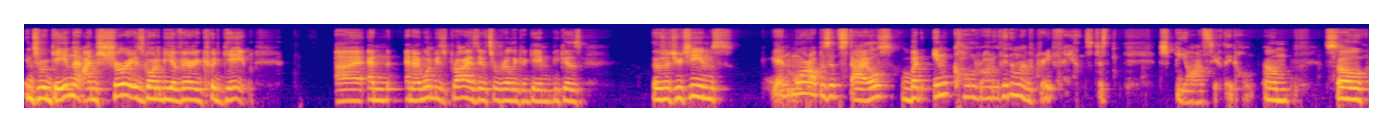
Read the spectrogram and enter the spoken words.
into a game that I'm sure is going to be a very good game. Uh, and and I wouldn't be surprised if it's a really good game because those are two teams again more opposite styles, but in Colorado they don't have great fans. Just just be honest here, they don't. Um, so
